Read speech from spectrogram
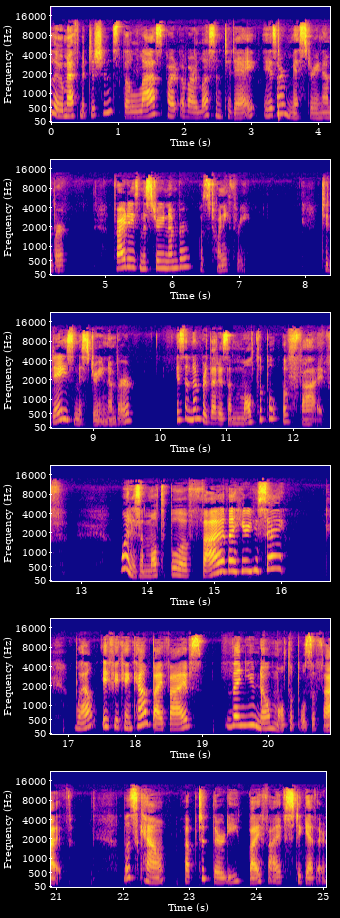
Hello, mathematicians. The last part of our lesson today is our mystery number. Friday's mystery number was 23. Today's mystery number is a number that is a multiple of 5. What is a multiple of 5, I hear you say? Well, if you can count by fives, then you know multiples of 5. Let's count up to 30 by fives together.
